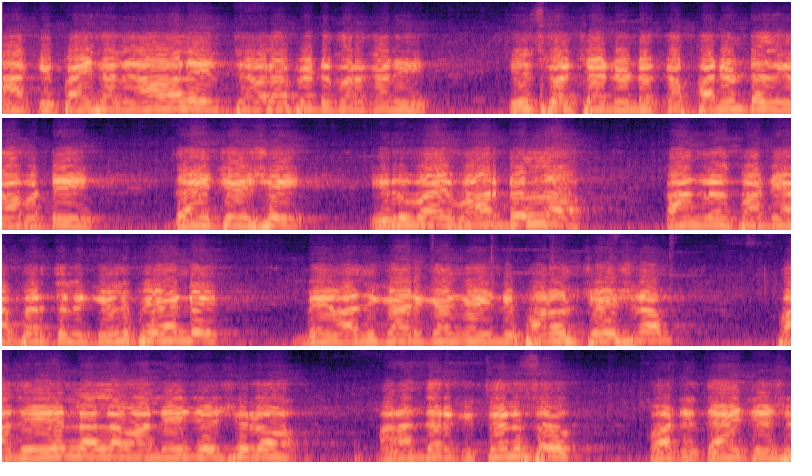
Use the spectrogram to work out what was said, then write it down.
నాకు ఈ పైసలు కావాలి డెవలప్మెంట్ కొరకని తీసుకొచ్చేటువంటి ఒక పని ఉంటుంది కాబట్టి దయచేసి ఇరవై వార్డుల్లో కాంగ్రెస్ పార్టీ అభ్యర్థులు గెలిపియండి. మేము అధికారికంగా ఇన్ని పనులు చేసినాం. పది ఏళ్ళలో వాళ్ళు ఏం చేసిరో మనందరికీ తెలుసు. కాబట్టి దయచేసి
